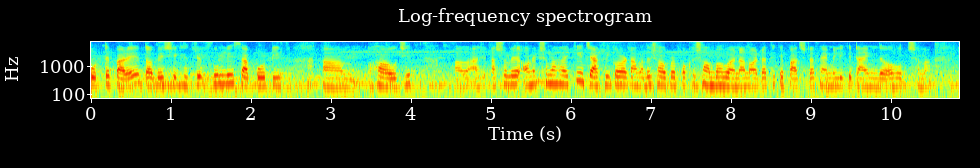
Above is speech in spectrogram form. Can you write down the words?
করতে পারে, তবে সেক্ষেত্রে ফুললি সাপোর্টিভ হওয়া উচিত। আসলে অনেক সময় হয় কি চাকরি করাটা আমাদের সবার পক্ষে সম্ভব হয় না নয়টা থেকে পাঁচটা ফ্যামিলিকে টাইম দেওয়া হচ্ছে না। তো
